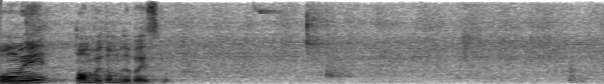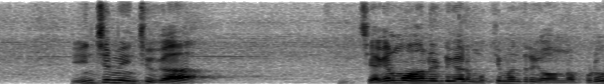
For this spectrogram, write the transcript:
భూమి తొంభై తొమ్మిది పైసలు. ఇంచుమించుగా జగన్మోహన్ రెడ్డి గారు ముఖ్యమంత్రిగా ఉన్నప్పుడు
